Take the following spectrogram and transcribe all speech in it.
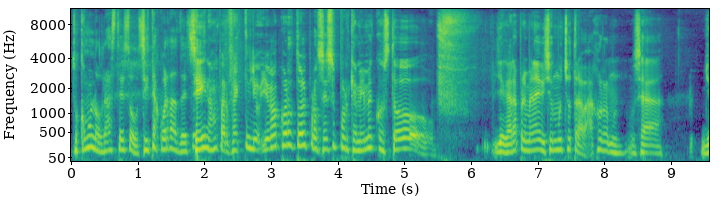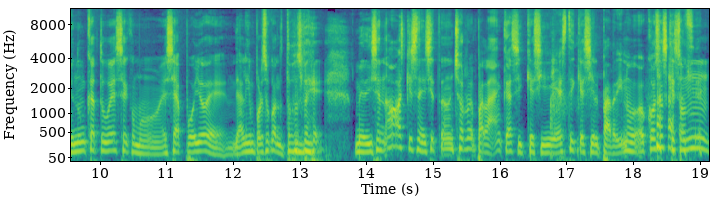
¿Tú cómo lograste eso? ¿Sí te acuerdas de eso? Sí, no, perfecto. Yo, yo me acuerdo todo el proceso porque a mí me costó llegar a primera división mucho trabajo, Ramón. O sea, yo nunca tuve ese como ese apoyo de, de alguien. Por eso cuando todos me, me dicen, no, es que se necesita un chorro de palancas y que si este y que si el padrino, o cosas que son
